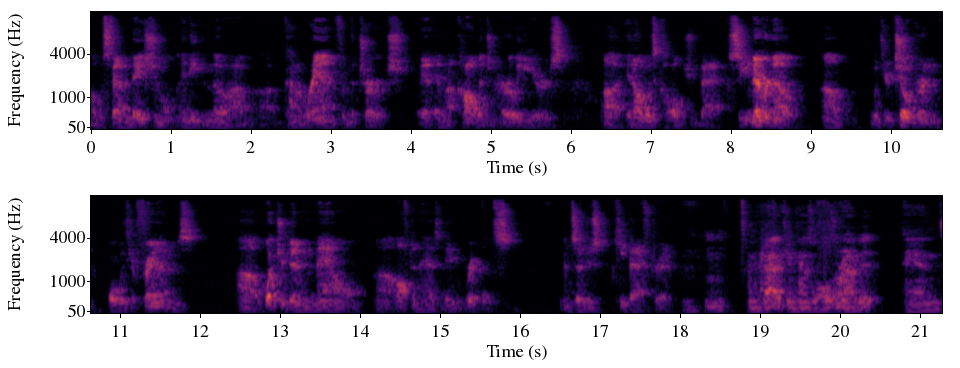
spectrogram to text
uh, was foundational. And even though I kind of ran from the church in, in my college and early years, uh, it always called you back. So you never know um, with your children or with your friends, uh, what you're doing now uh, often has big ripples. And so just keep after it. hmm And the Vatican has walls around it. And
